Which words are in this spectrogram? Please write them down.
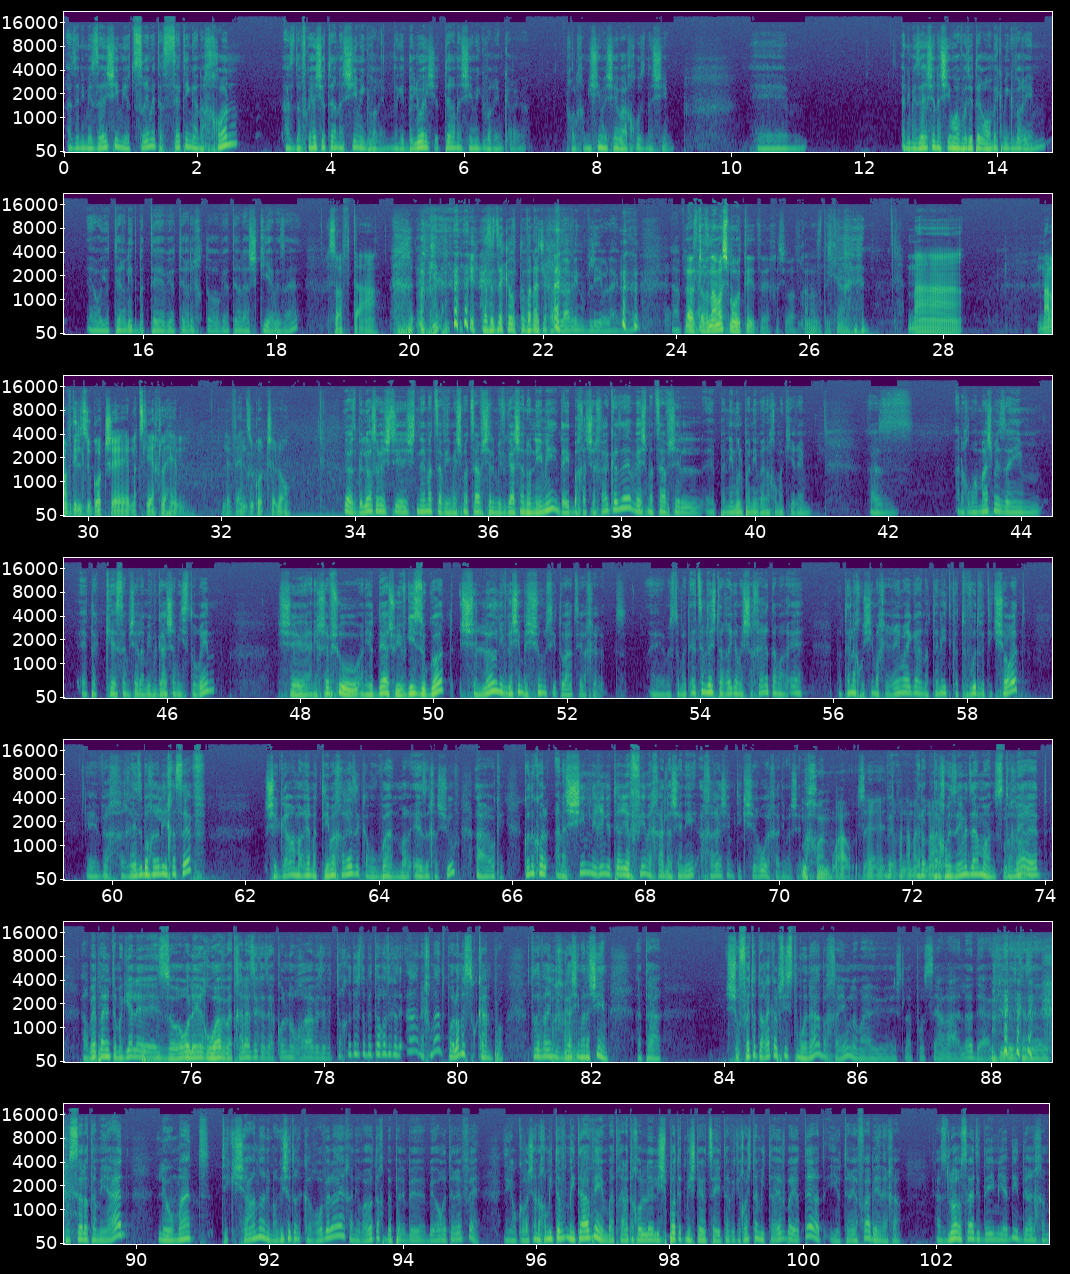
אז אני מזהה שאם יוצרים את ה setting הנכון, אז דווקא יש יותר נשים מגברים. נגיד, בלואה יש יותר נשים מגברים כרגע. יכול 57 אחוז נשים. אני מזהה שנשים אוהבות יותר עומק מגברים, או יותר להתבטא ויותר לכתוב ויותר להשקיע בזה. זו הפתעה. אז את זה כמו תובנה שיכולנו להבין בלי אולי. באמת. לא, זו תובנה משמעותית, זה חשוב ההבחנה הזאת, כן. מה, מה מבדיל זוגות שמצליח להם לבין זוגות שלא? זהו, אז בלוח עכשיו יש שני מצבים. יש מצב של מפגש אנונימי, דייט בחשיכה כזה, ויש מצב של אה, פנים מול פנים ואנחנו מכירים. אז אנחנו ממש מזהים את הקסם של המפגש המסתורין, שאני חושב שהוא, אני יודע שהוא יפגיש זוגות שלא היו נפגשים בשום סיטואציה אחרת. אה, זאת אומרת, עצם זה שאתה רגע משחרר את המראה, נותן לחושים אחרים רגע, נותן לי התכתבות ותקשורת, אה, ואחרי זה בוחר להיחשף, שגם המראה מתאים אחרי זה, כמובן, מראה זה חשוב. אה, אוקיי. קודם כל, אנשים נראים יותר יפים אחד לשני, אחרי שהם תקשרו אחד עם השני. נכון. וואו, זו ו- תובנה מדהימה. ואנחנו מזהים את זה המון. זאת נכון. אומרת, הרבה פעמים אתה מגיע לאזור או לאירוע, ובהתחלה זה כזה, הכל נורא וזה, ותוך כדי שאתה בתוך זה כזה, אה, נחמד פה, לא מסוכן פה. אותו דבר עם נכון. מפגש עם אנשים. אתה שופט אותה רק על בסיס תמונה, בחיים לא, מה, יש לה פה שערה, לא יודע, כאילו זה כזה, פוסל אותה מיד. לעומת, תקשרנו, אני מרגיש יותר קרוב אלייך, אני רואה אותך בפ... באור יותר יפה. זה גם קורה שאנחנו מתאהב- מתאהבים, בהתחלה אתה יכול לשפוט את מי שאתה יוצא איתה, וככל שאתה מתאהב בה יותר, היא יותר יפה בעיניך. אז לא עושה את זה די מיידית דרך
